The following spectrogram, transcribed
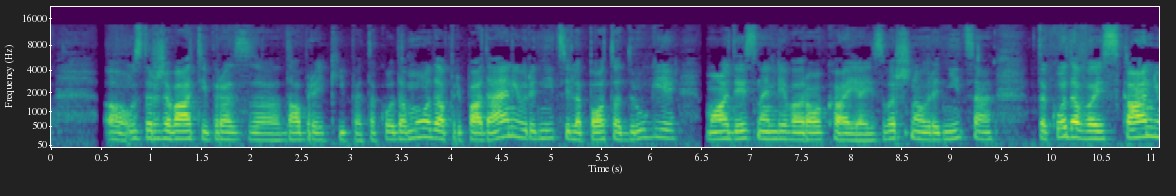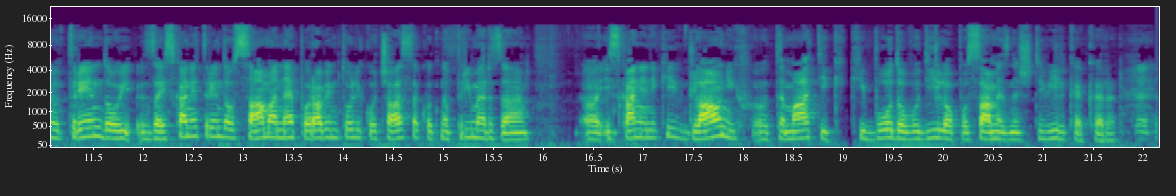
uh, vzdrževati brez uh, dobre ekipe. Tako da moda pripada eni urednici, lepota drugi, moja desna in leva roka je izvršna urednica. Tako da v iskanju trendov, za iskanje trendov sama ne porabim toliko časa kot naprimer za Eh, iskanje nekih glavnih eh, tematik, ki bodo vodilo posamezne številke, ker eh,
